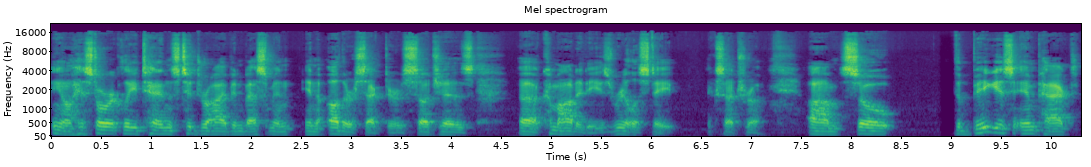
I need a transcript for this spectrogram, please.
you know, historically tends to drive investment in other sectors such as uh, commodities, real estate, etc. Um, so the biggest impact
